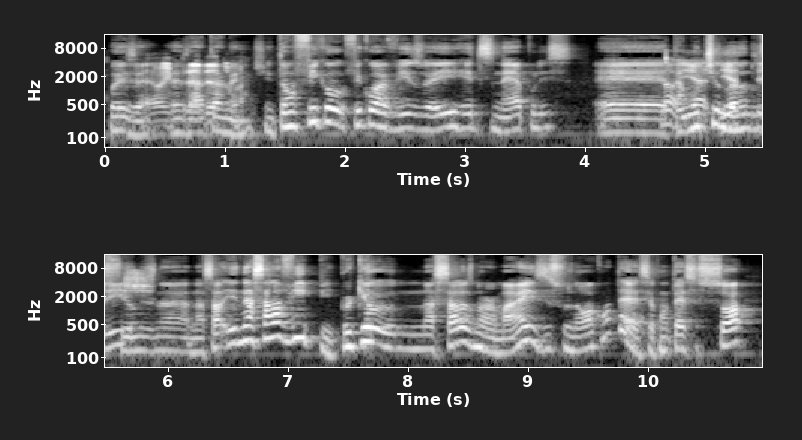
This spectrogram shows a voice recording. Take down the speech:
Pois é, É exatamente. Então fica, o- fica o aviso aí, Rede Cinépolis. É, Não, tá e é- mutilando é os filmes na, na sala. E na sala VIP. Porque nas salas normais isso não acontece. Acontece só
